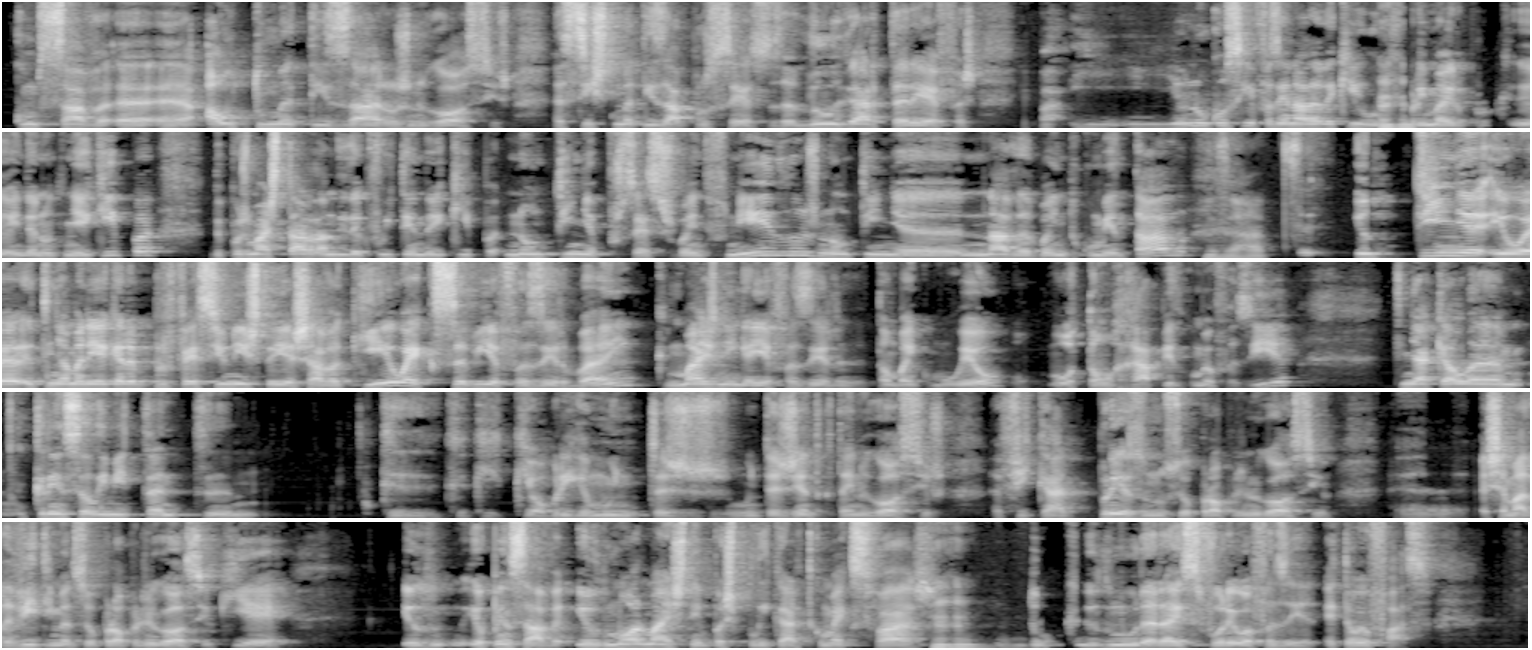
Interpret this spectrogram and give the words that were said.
começava a, a automatizar os negócios, a sistematizar processos, a delegar tarefas, epá, e, e eu não conseguia fazer nada daquilo. Uhum. Primeiro porque ainda não tinha equipa, depois mais tarde, à medida que fui tendo a equipa, não tinha processos bem definidos, não tinha nada bem documentado. exato. Eu tinha, eu, eh, eu tinha a mania que era perfeccionista e achava que eu é que sabia fazer bem, que mais ninguém ia fazer tão bem como eu, ou, ou tão rápido como eu fazia. Tinha aquela hum, crença limitante que, que, que, que obriga muitas, muita gente que tem negócios a ficar preso no seu próprio negócio, eh, a chamada vítima do seu próprio negócio, que é eu, eu pensava, eu demoro mais tempo a explicar-te como é que se faz Uhum. do que demorarei se for eu a fazer. Então eu faço.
